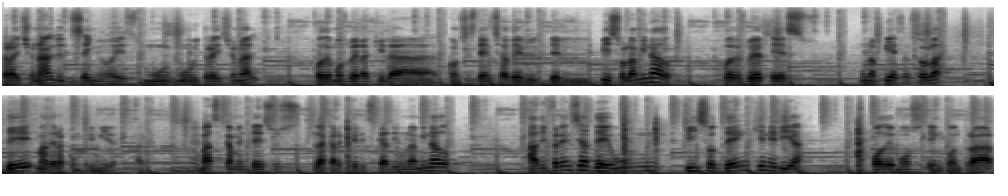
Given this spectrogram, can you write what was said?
tradicional, el diseño es muy, muy tradicional. Podemos ver aquí la consistencia del, del piso laminado. Puedes ver, es una pieza sola de madera comprimida. Básicamente eso es la característica de un laminado. A diferencia de un piso de ingeniería, podemos encontrar,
